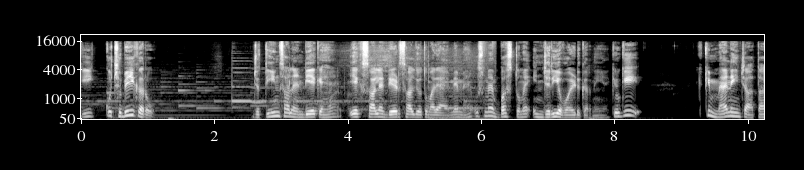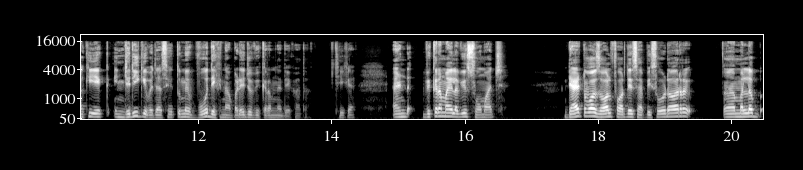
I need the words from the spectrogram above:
कि कुछ भी करो। जो तीन साल एनडीए के हैं, एक साल या डेढ़ साल जो तुम्हारे आई में है, उसमें बस तुम्हें इंजरी अवॉइड करनी है। क्योंकि क्योंकि मैं नहीं चाहता कि एक इंजरी की वजह से तुम्हें वो देखना पड़े जो विक्रम ने देखा था। ठीक है? And Vikram I love you so much that was all for this episode और मतलब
